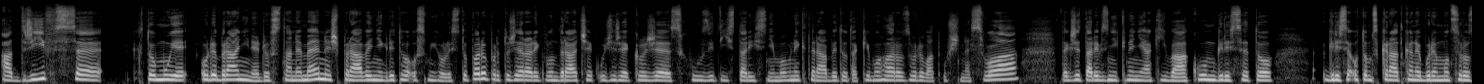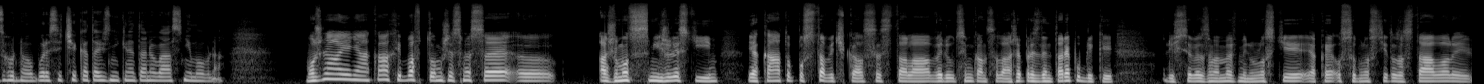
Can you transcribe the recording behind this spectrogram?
A dřív se k tomu je odebrání nedostaneme, než právě někdy toho 8. listopadu, protože Radek Vondráček už řekl, že schůzi té staré sněmovny, která by to taky mohla rozhodovat, už nesvolá. Takže tady vznikne nějaký vákuum, kdy se, to, kdy se o tom zkrátka nebude moc rozhodnout. Bude se čekat, až vznikne ta nová sněmovna. Možná je nějaká chyba v tom, že jsme se eh, až moc smířili s tím, jaká to postavička se stala vedoucím kanceláře prezidenta republiky. Když si vezmeme v minulosti, jaké osobnosti to zastávali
